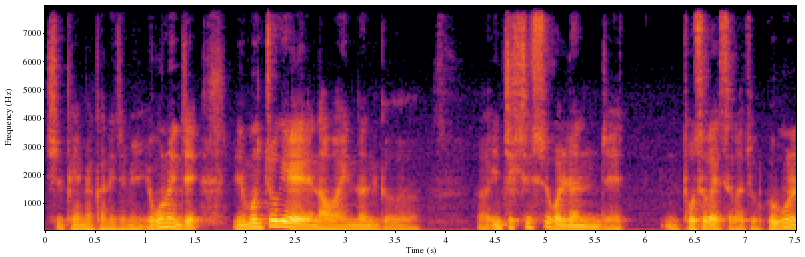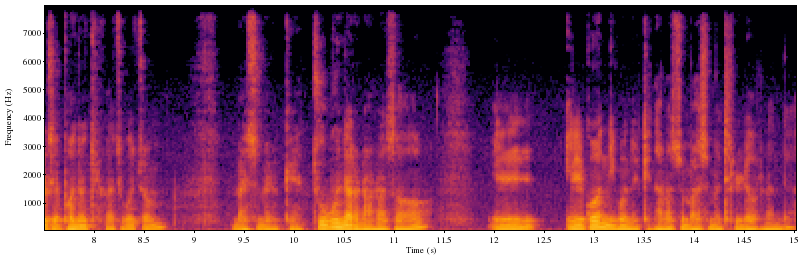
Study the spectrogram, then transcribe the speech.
실패의 메커니즘이 요거는 이제 일본 쪽에 나와 있는 그 어, 인적 실수 관련 이제 도서가 있어가지고 그 부분을 제가 번역해가지고 좀 말씀을 이렇게 두 분야로 나눠서 1, 1권, 2권 이렇게 나눠서 말씀을 드리려고 그러는데요.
